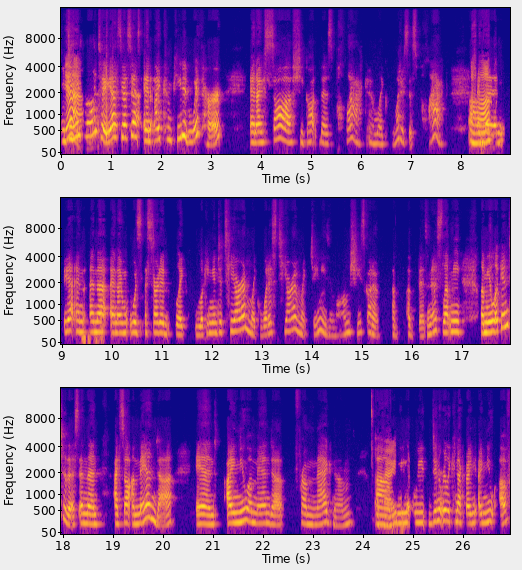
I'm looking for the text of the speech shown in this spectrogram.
Yeah. Jamie Ferrante. Yes, yes, yes. And I competed with her and I saw she got this plaque. And I'm like, what is this plaque? Uh-huh. And then, yeah, and and that and I was I started like looking into TRM, like what is TRM? Like Jamie's a mom, she's got a, a, a business. Let me let me look into this. And then I saw Amanda and I knew Amanda from Magnum. Um, okay. Um, we, we, didn't really connect, but I, I, knew of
